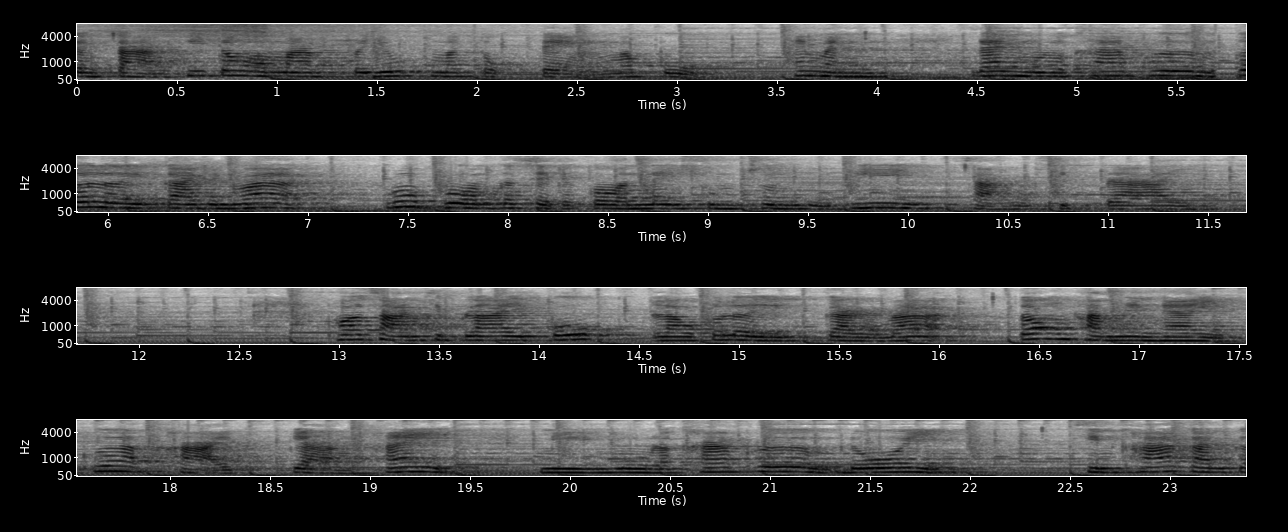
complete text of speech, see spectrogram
ต่างๆ ที่ต้องเอามาประยุกต์มาตกแต่งมาปลูก ให้มันได้มูลค่าเพิ่ม ก็เลยกลายเป็นว่า รวบรวมเกษตรกรในชุมชนอยู่ที่ 30 ราย พอ 30 รายปุ๊บเราก็เลยกลายเป็นว่าต้องทำยังไงเพื่อขายอย่างให้มีมูลค่าเพิ่มโดยสินค้าการเก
